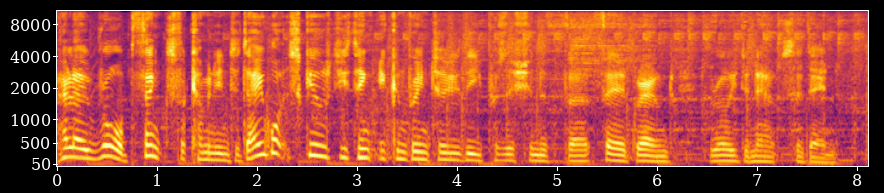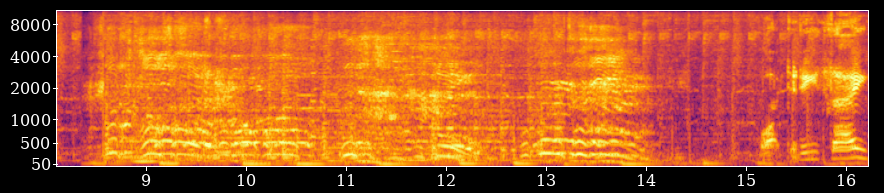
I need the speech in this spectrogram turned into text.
hello Rob, thanks for coming in today. What skills do you think you can bring to the position of uh, fairground ride announcer then? What did he say?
